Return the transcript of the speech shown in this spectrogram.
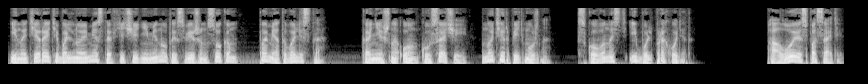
и натирайте больное место в течение минуты свежим соком помятого листа. Конечно, он кусачий, но терпеть можно. Скованность и боль проходят. Алоэ-спасатель.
